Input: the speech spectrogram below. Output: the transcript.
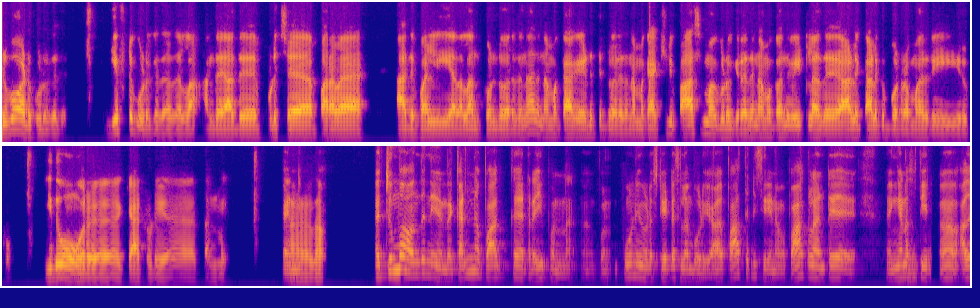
ரிவார்டு கொடுக்குது. கிஃப்ட் கொடுக்குது அதெல்லாம். அந்த அது பிடிச்ச பறவை அது பள்ளி அதெல்லாம் கொண்டு வருதுன்னா அது நமக்காக எடுத்துட்டு வருது. நமக்கு ஆக்சுவலி பாசமா கொடுக்கறது நமக்கு வந்து வீட்டுல அது அழுக்கு அழுக்கு போடுற மாதிரி இருக்கும். இதுவும் ஒரு கேட்டுடைய தன்மை. அதுதான் சும்மா வந்து நீ இந்த கண்ணை பார்க்க ட்ரை பண்ணேன் பூனையோட ஸ்டேட்டஸ் எல்லாம் போடுவியா? பார்த்துட்டு சரி நம்ம பார்க்கலான்ட்டு எங்கன்னா சுத்திட்டு அது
